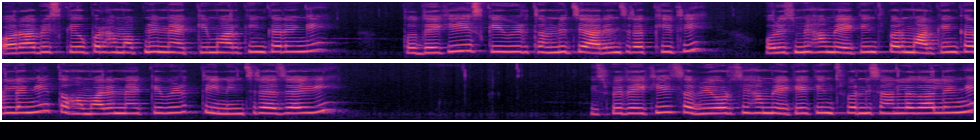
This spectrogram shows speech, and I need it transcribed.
और अब इसके ऊपर हम अपने नेक की मार्किंग करेंगे। तो देखिए इसकी विड्थ हमने चार इंच रखी थी और इसमें हम एक इंच पर मार्किंग कर लेंगे तो हमारे नेक की विड्थ तीन इंच रह जाएगी। इस पर देखिए, सभी ओर से हम एक एक इंच पर निशान लगा लेंगे।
